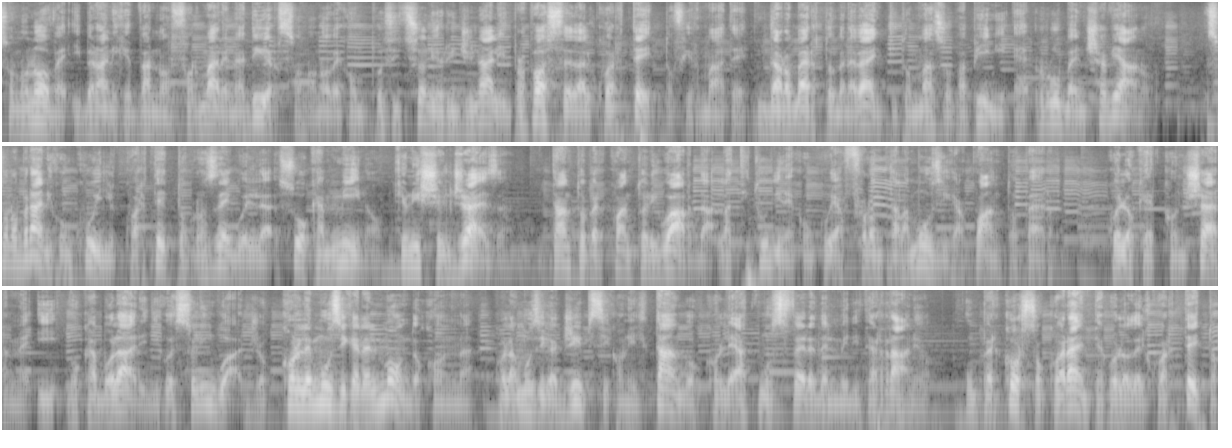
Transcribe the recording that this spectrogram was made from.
Sono nove i brani che vanno a formare Nadir, sono nove composizioni originali proposte dal quartetto, firmate da Roberto Beneventi, Tommaso Papini e Ruben Ciaviano. Sono brani con cui il quartetto prosegue il suo cammino, che unisce il jazz, tanto per quanto riguarda l'attitudine con cui affronta la musica, quanto per quello che concerne i vocabolari di questo linguaggio, con le musiche del mondo, con, con la musica gypsy, con il tango, con le atmosfere del Mediterraneo. Un percorso coerente quello del quartetto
